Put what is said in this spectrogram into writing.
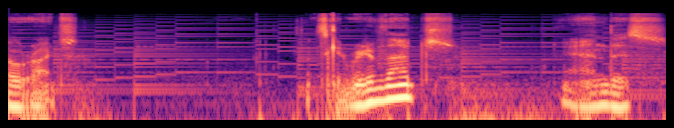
Oh, right. Let's get rid of that. And this.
